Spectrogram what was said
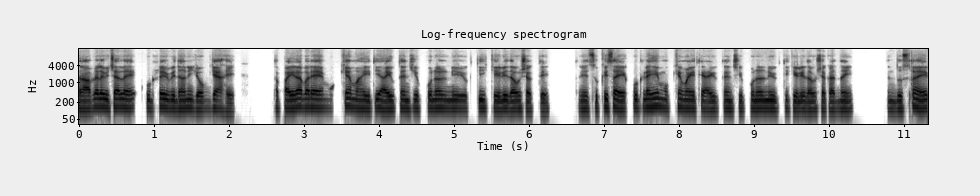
तर आपल्याला विचारलं आहे कुठले विधान योग्य आहे? तर पहिला पर्याय मुख्य माहिती आयुक्तांची पुनर्नियुक्ती केली जाऊ शकते. तर हे चुकीचं आहे कुठल्याही मुख्य माहिती आयुक्तांची पुनर्नियुक्ती केली जाऊ शकत नाही. दुसरं आहे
